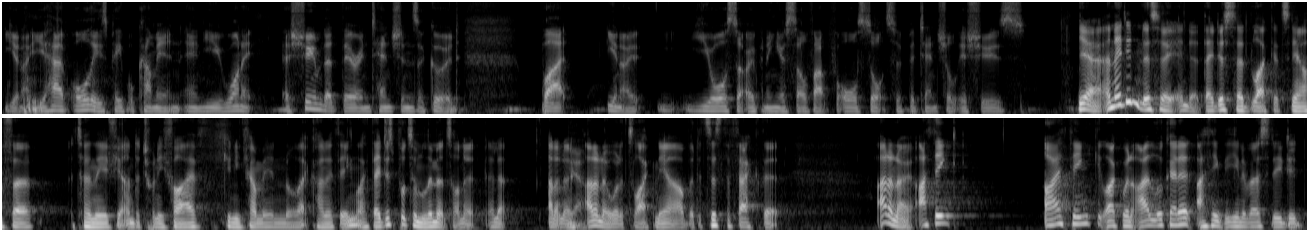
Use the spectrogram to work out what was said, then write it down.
you know, you have all these people come in and you want to assume that their intentions are good, but you know, you're also opening yourself up for all sorts of potential issues. Yeah, and they didn't necessarily end it. They just said like it's now for it's only if you're under 25 can you come in or that kind of thing. Like they just put some limits on it, and it, I don't know. Yeah. I don't know what it's like now, but it's just the fact that I don't know. I think I think like when I look at it, I think the university did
